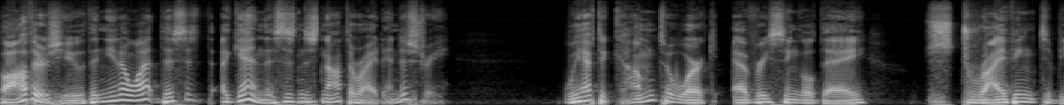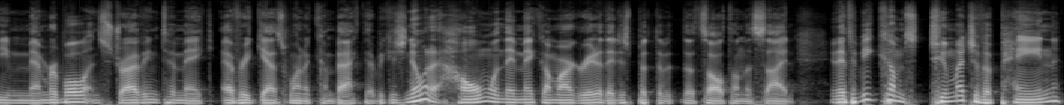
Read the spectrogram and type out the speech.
bothers you, then you know what? This is, again, this is just not the right industry. We have to come to work every single day striving to be memorable and striving to make every guest want to come back there. Because you know what? At home, when they make a margarita, they just put the, the salt on the side. And if it becomes too much of a pain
